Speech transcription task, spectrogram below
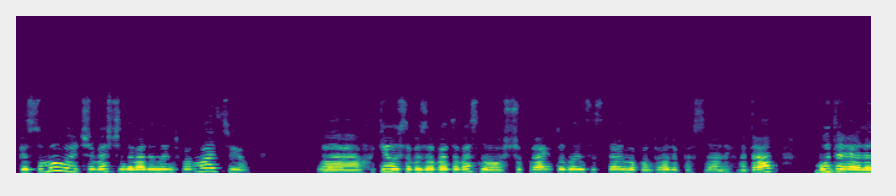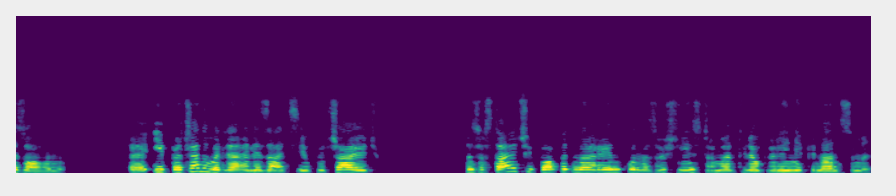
Підсумовуючи вище наведену інформацію, е, хотілося б зробити висновок, що проект онлайн-системи контролю персональних витрат буде реалізовано. Е, і причинами для реалізації включають зростаючий попит на ринку на зручні інструменти для управління фінансами,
